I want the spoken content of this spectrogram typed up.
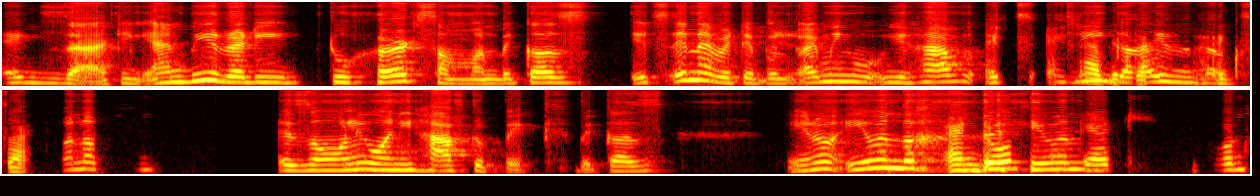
Exactly. And be ready to hurt someone because it's inevitable. I mean, you have It's three guys in the Exactly. one of them is the only one you have to pick because you know even though And don't even forget, don't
